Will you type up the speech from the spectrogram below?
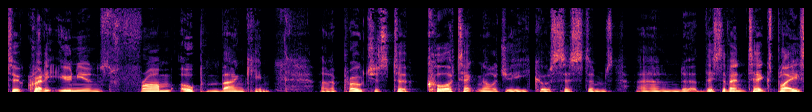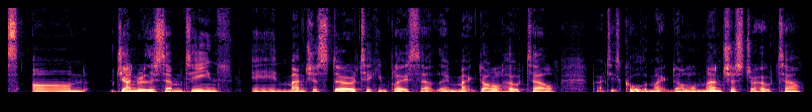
to credit unions from open banking and approaches to core technology ecosystems. And uh, this event takes place on January the 17th in Manchester, taking place at the MacDonald Hotel. In fact, it's called the MacDonald Manchester Hotel.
